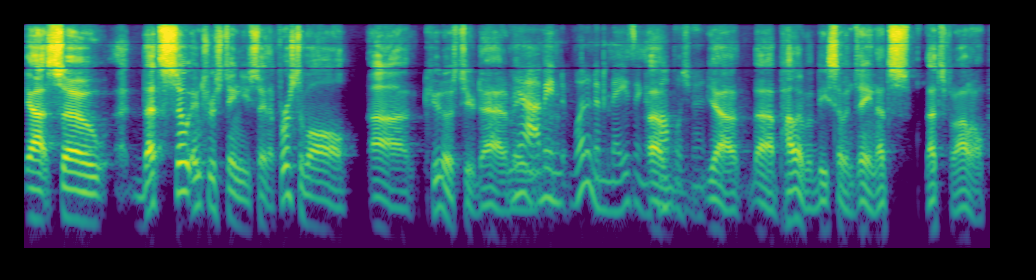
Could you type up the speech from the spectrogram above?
Yeah, so uh, that's so interesting you say that. First of all, uh, kudos to your dad. I mean, yeah, I mean, what an amazing um, accomplishment. yeah, uh, pilot of a B seventeen. That's that's phenomenal.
